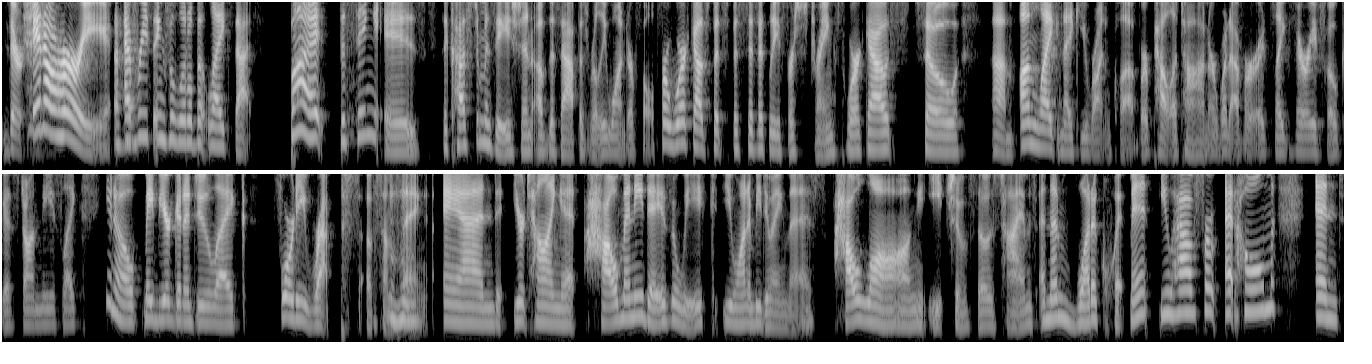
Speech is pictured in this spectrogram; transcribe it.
they're in a hurry. Uh-huh. Everything's a little bit like that. But the thing is, the customization of this app is really wonderful for workouts, but specifically for strength workouts. So, um, unlike Nike Run Club or Peloton or whatever, it's like very focused on these, like, you know, maybe you're going to do like 40 reps of something and you're telling it how many days a week you want to be doing this, how long each of those times, and then what equipment you have for at home. And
